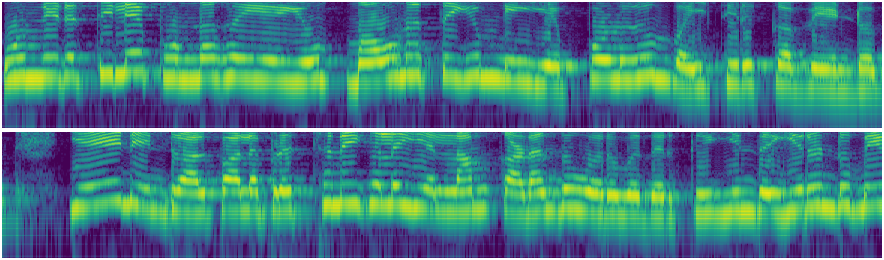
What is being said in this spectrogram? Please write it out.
உன்னிடத்திலே புன்னகையையும் மௌனத்தையும் நீ எப்பொழுதும் வைத்திருக்க வேண்டும். ஏனென்றால் பல பிரச்சனைகளை எல்லாம் கடந்து வருவதற்கு இந்த இரண்டுமே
